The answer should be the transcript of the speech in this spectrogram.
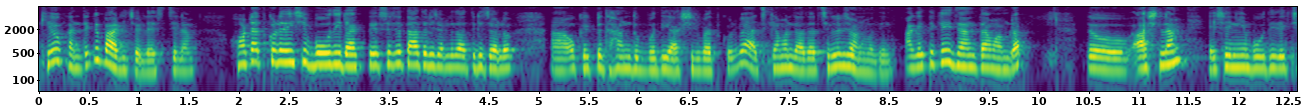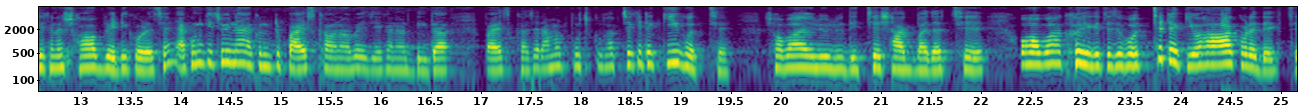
খেয়ে ওখান থেকে বাড়ি চলে এসেছিলাম। হঠাৎ করে দেখছি বৌদি ডাকতে এসেছে, তাড়াতাড়ি চলো তাড়াতাড়ি চলো। ওকে একটু ধান দুব্ব দিয়ে আশীর্বাদ করবে। আজকে আমার দাদার ছেলের জন্মদিন। আগে থেকেই জানতাম আমরা। তো আসলাম, এসে নিয়ে বৌদি দেখছি এখানে সব রেডি করেছে। এখন কিছুই না, এখন একটু পায়েস খাওয়ানো হবে। যে এখানে ওর দিদা পায়েস খাচ্ছে। আর আমার পুচকু ভাবছে কি এটা কী হচ্ছে? সবাই উলু উলু দিচ্ছে, শাক বাজাচ্ছে। ও অবাক হয়ে গেছে যে হচ্ছেটা কি? ও হা করে দেখছে।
